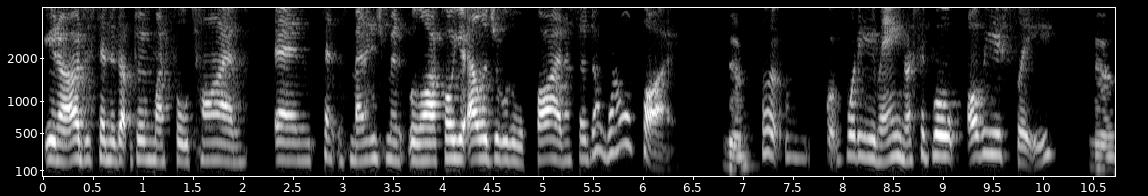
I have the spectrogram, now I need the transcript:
you know, I just ended up doing my full time. And sentence management were like, "Oh, you're eligible to apply," and I said, "I don't want to apply." Yeah. But what, do you mean? I said, "Well, obviously, Yeah.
